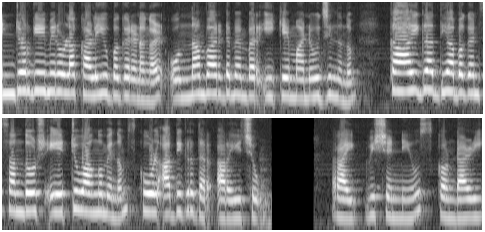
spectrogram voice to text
ഇൻഡോർ ഗെയിമിനുള്ള കളി ഉപകരണങ്ങൾ ഒന്നാം വാർഡ് മെമ്പർ ഇ കെ മനോജിൽ നിന്നും കായിക അധ്യാപകൻ സന്തോഷ് ഏറ്റുവാങ്ങുമെന്നും സ്കൂൾ അധികൃതർ അറിയിച്ചു. Right vision news Kondazhi.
